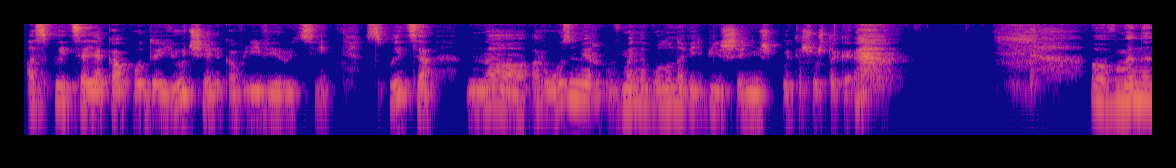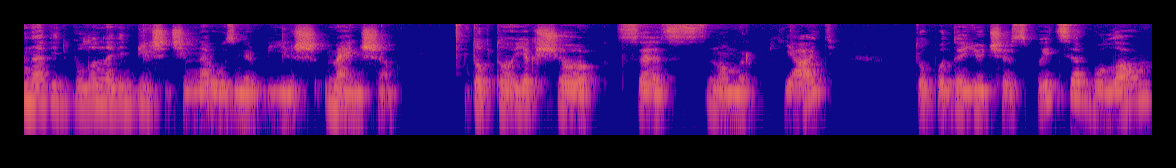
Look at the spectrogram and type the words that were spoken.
а спиця, яка подаюча, яка в лівій руці, спиця на розмір в мене було навіть більше, ніж та що ж таке? В мене навіть було навіть більше, ніж на розмір більш менше. Тобто, якщо це номер 5, то подаюча спиця була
